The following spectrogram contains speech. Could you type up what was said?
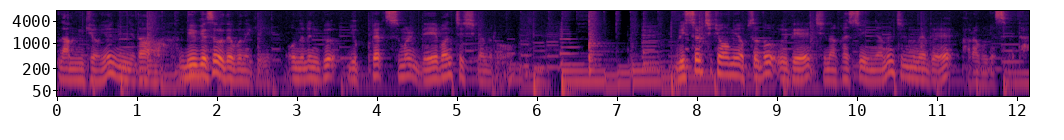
남경윤입니다. 미국에서 의대 보내기. 오늘은 그 624번째 시간으로 리서치 경험이 없어도 의대에 진학할 수 있냐는 질문에 대해 알아보겠습니다.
